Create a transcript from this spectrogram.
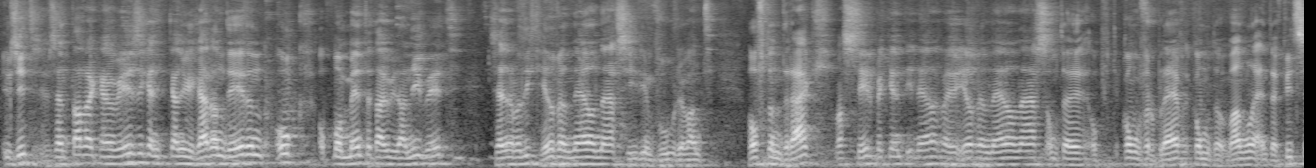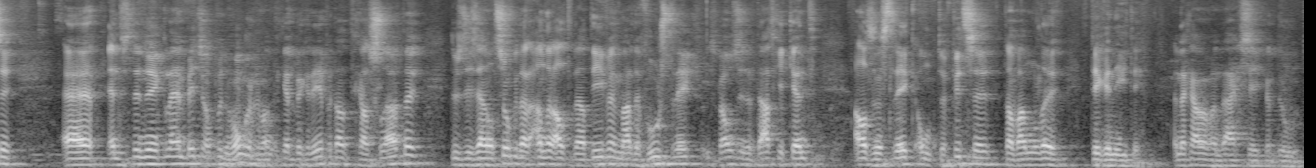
U ziet, we zijn talrijk aanwezig en ik kan u garanderen, ook op momenten dat u dat niet weet, zijn er wellicht heel veel Nijlenaars hier in Voeren. Want Hof den Draak was zeer bekend in Nijland, bij heel veel Nijlenaars om te, op te komen verblijven, komen te wandelen en te fietsen. Uh, en ze zitten nu een klein beetje op hun honger, want ik heb begrepen dat het gaat sluiten. Dus die zijn ontzoeken naar andere alternatieven, maar de voerstreek is bij ons inderdaad gekend als een streek om te fietsen, te wandelen, te genieten. En dat gaan we vandaag zeker doen.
